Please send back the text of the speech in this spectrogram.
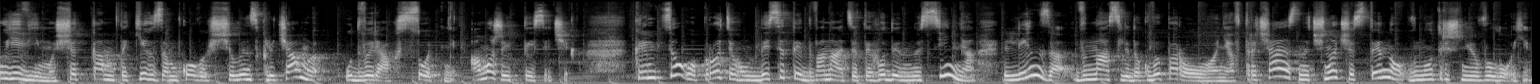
уявімо, що там таких замкових щілин з ключами у дверях сотні, а може й тисячі. Крім цього, протягом 10-12 годин носіння лінза внаслідок випаровування втрачає значну частину внутрішньої вологі.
